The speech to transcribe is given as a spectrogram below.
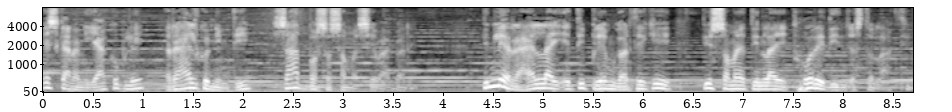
यसकारण याकुबले रायलको निम्ति सात वर्षसम्म सेवा गरे। तिनले रायललाई यति प्रेम गर्थे कि त्यो समय तिनलाई थोरै दिन जस्तो लाग्थ्यो।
